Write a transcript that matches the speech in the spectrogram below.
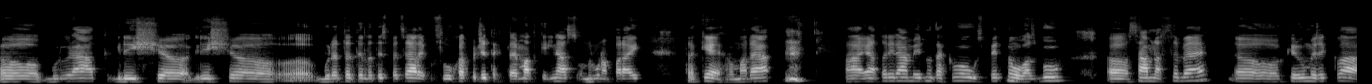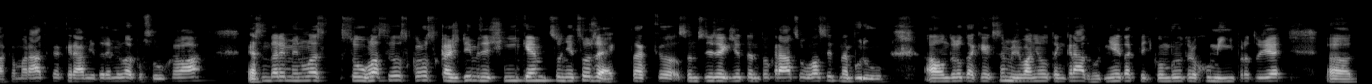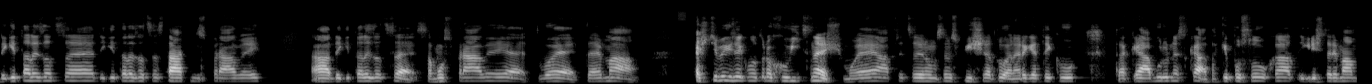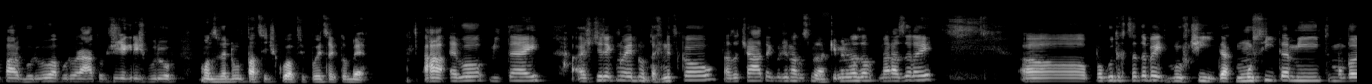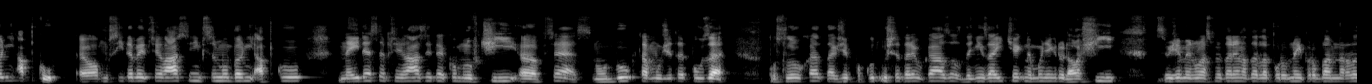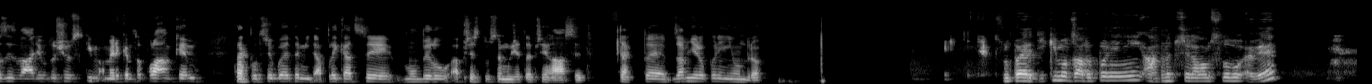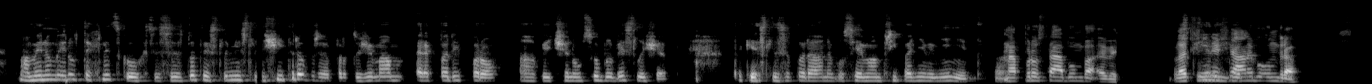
Uh, budu rád, když, když uh, budete tyhle ty speciály poslouchat, protože těch témat, který nás Ondru napadají, tak je hromada. A já tady dám jednu takovou zpětnou vazbu uh, sám na sebe, uh, kterou mi řekla kamarádka, která mě tady minule poslouchala. Já jsem tady minule souhlasil skoro s každým řečníkem, co něco řekl, tak uh, jsem si řekl, že tentokrát souhlasit nebudu. A Ondro, tak jak jsem žvanil tenkrát hodně, tak teď budu trochu míň, protože uh, digitalizace, digitalizace státní zprávy a digitalizace samozprávy je tvoje téma ještě bych řekl trochu víc než moje, já přece jenom jsem spíš na tu energetiku, tak já budu dneska taky poslouchat, i když tady mám pár bodů a budu rád určitě, když budu moc zvednout pacičku a připojit se k tobě. A Evo, vítej. A ještě řeknu jednu technickou na začátek, protože na to jsme taky narazili. Uh, pokud chcete být mluvčí, tak musíte mít mobilní apku. Jo? Musíte být přihlášený přes mobilní apku. Nejde se přihlásit jako mluvčí uh, přes notebook, tam můžete pouze poslouchat, takže pokud už se tady ukázal Zdeněk Zajíček nebo někdo další, myslím, že minule jsme tady na tenhle podobný problém narazili s Vláďou Tošovským a Mirkem Topolánkem, tak potřebujete mít aplikaci v mobilu a přes tu se můžete přihlásit. Tak to je za mě doplnění Ondro. Super, díky moc za doplnění a hned předávám slovo Evě. Mám jenom jednu technickou. Chci se zeptat, jestli mě slyšíte dobře, protože mám AirPody Pro a většinou jsou blbě slyšet. Tak jestli se to dá, nebo si je mám případně vyměnit. Naprostá bomba, Evi. Lepší Skvělý, než já nebo Ondra.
